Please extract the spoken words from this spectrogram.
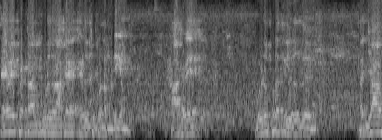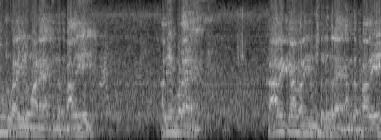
தேவைப்பட்டால் கூடுதலாக எடுத்துக்கொள்ள முடியும். ஆகவே விழுப்புரத்தில் இருந்து தஞ்சாவூர் வரையிலுமான இந்த பாதையை அதே போல காரைக்கால் வரையிலும் செல்லுகிற அந்த பாதையை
